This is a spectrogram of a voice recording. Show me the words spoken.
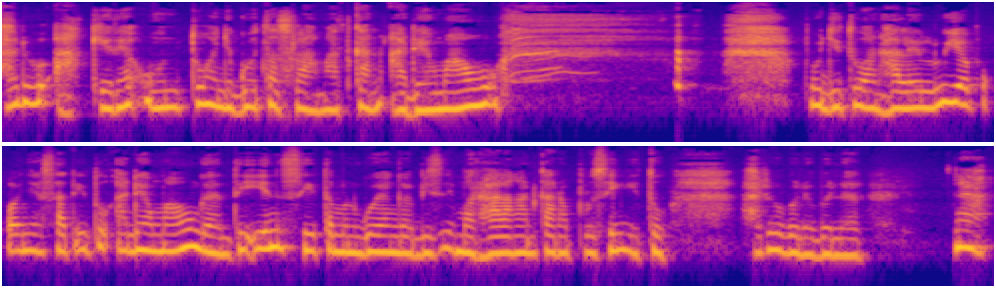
aduh akhirnya untung aja gue terselamatkan. Ada yang mau? Puji Tuhan haleluya. Pokoknya saat itu ada yang mau gantiin si temen gue yang gak bisa berhalangan karena pusing itu. Aduh bener-bener. Nah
